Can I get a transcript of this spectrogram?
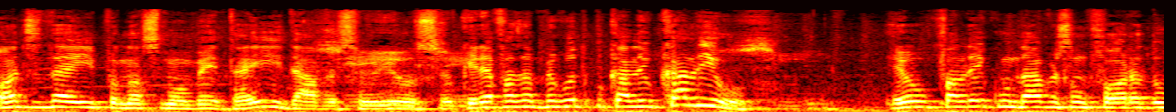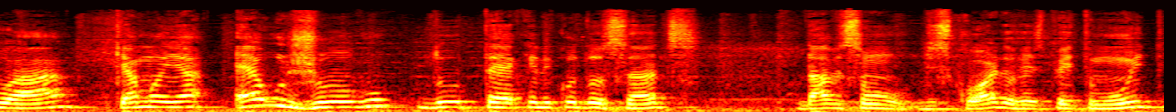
antes daí pro nosso momento aí, Daverson e Wilson, eu queria fazer uma pergunta pro Calil. Calil, eu falei com o Daverson fora do ar que amanhã é o jogo do técnico do Santos. Daverson discorda, eu respeito muito.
